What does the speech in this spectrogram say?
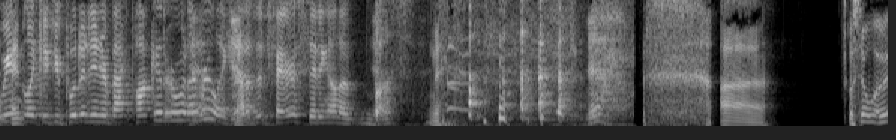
We And- like if you put it in your back pocket or whatever. Yeah, like, yeah. how does it fare sitting on a bus? Yeah. So, uh,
